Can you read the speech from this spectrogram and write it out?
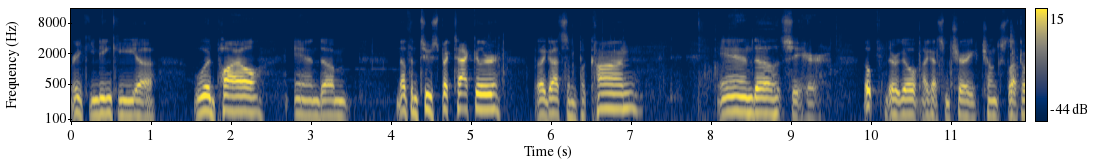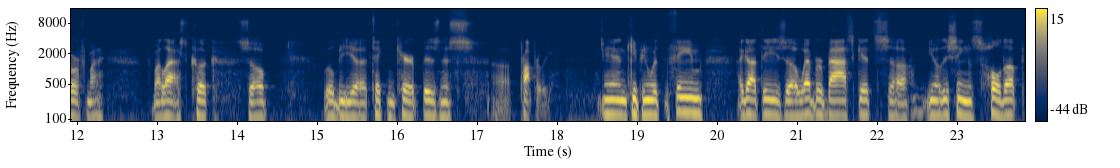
rinky dinky uh, wood pile. And um, nothing too spectacular, but I got some pecan. And uh, let's see here. Oh, there we go. I got some cherry chunks left over for my my last cook. So we'll be uh, taking care of business uh, properly. And keeping with the theme, I got these uh, Weber baskets. Uh, you know, these things hold up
